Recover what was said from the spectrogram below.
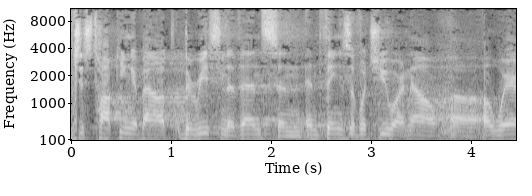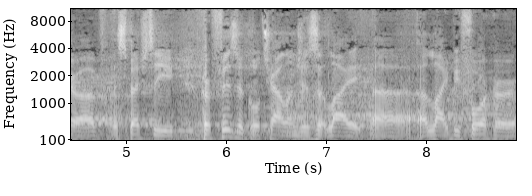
just talking about the recent events and, and things of which you are now uh, aware of, especially her physical challenges that lie, uh, lie before her.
